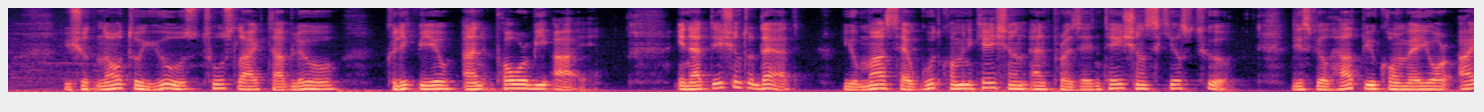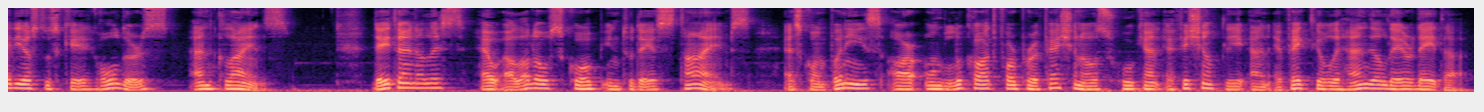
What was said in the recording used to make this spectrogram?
You should know to use tools like Tableau, QlikView, and Power BI. In addition to that, you must have good communication and presentation skills too. This will help you convey your ideas to stakeholders and clients. Data analysts have a lot of scope in today's times as companies are on the lookout for professionals who can efficiently and effectively handle their data.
